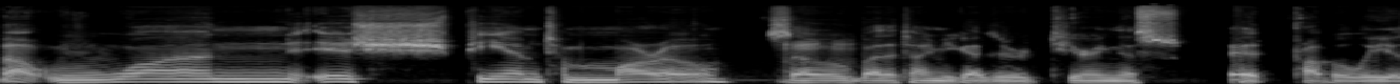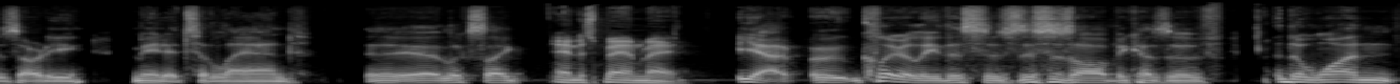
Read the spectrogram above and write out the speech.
about one ish p.m. tomorrow. So mm-hmm. by the time you guys are hearing this, it probably has already made it to land. It looks like, and it's man made. Yeah, uh, clearly this is this is all because of the one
